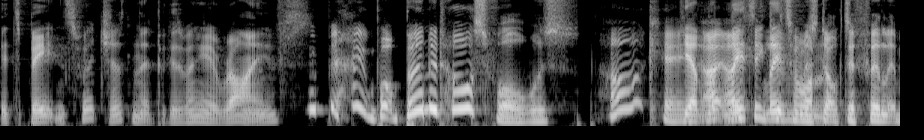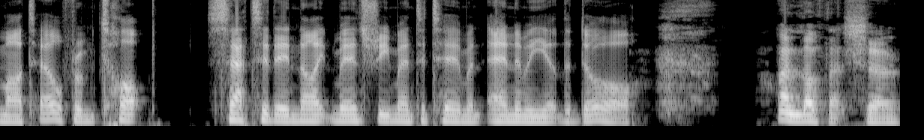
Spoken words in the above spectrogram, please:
it's bait and switch, isn't it? Because when he arrives, what Bernard Horsfall was? Oh, okay. Yeah, but I, I think of later him as on- Dr. Philip Martell from top Saturday night mainstream entertainment Enemy at the Door. I love that show.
